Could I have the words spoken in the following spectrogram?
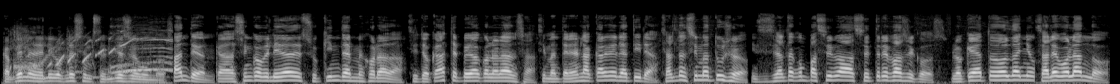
Campeones de League of Legends en 10 segundos. Pantheon. Cada 5 habilidades su quinta es mejorada. Si tocas te pega con la lanza. Si mantenés la carga y la tira. Salta encima tuyo. Y si salta con pasiva hace 3 básicos. Bloquea todo el daño. Sale volando.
